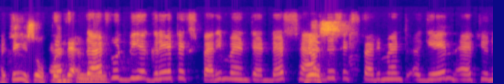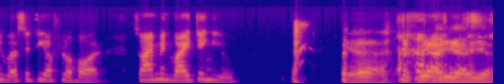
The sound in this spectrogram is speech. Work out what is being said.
I think it's open and th- that would be a great experiment and let's have yes. this experiment again at university of lahore. So i'm inviting you. Yeah. Yeah yeah yeah.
